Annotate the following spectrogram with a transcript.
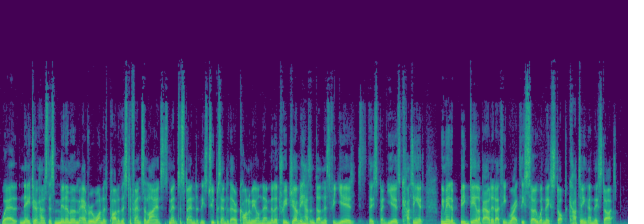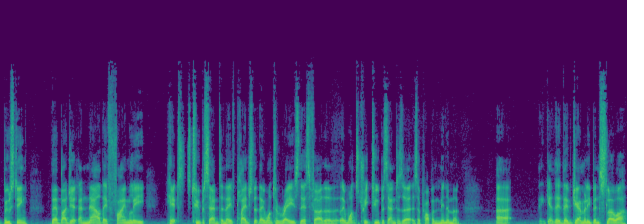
where NATO has this minimum. Everyone, as part of this defense alliance, is meant to spend at least 2% of their economy on their military. Germany hasn't done this for years. They spent years cutting it. We made a big deal about it, I think rightly so, when they stopped cutting and they start boosting their budget, and now they've finally hit two percent, and they've pledged that they want to raise this further. That they want to treat two percent as a as a proper minimum. Uh, they, they've generally been slower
